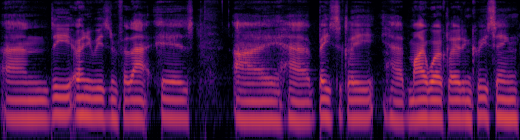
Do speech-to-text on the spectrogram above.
And the only reason for that is I have basically had my workload increasing,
